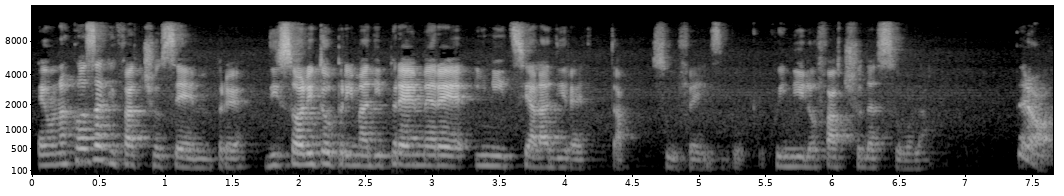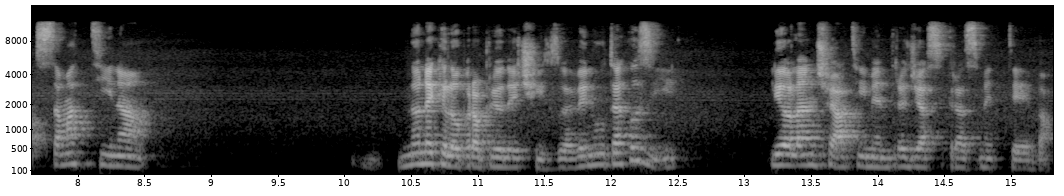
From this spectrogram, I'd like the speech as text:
È una cosa che faccio sempre, di solito prima di premere inizia la diretta su Facebook, quindi lo faccio da sola. Però stamattina non è che l'ho proprio deciso, è venuta così li ho lanciati mentre già si trasmetteva.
